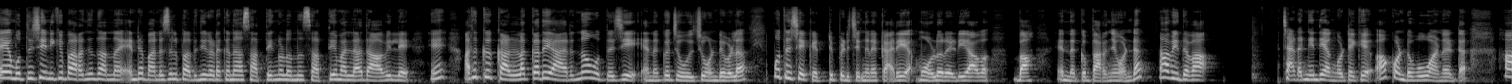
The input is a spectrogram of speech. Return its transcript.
ഏ മുത്തശ്ശി എനിക്ക് പറഞ്ഞു തന്ന. എന്റെ മനസ്സിൽ പതിഞ്ഞു കിടക്കുന്ന ആ സത്യങ്ങളൊന്നും സത്യമല്ലാതാവില്ലേ? ഏ അതൊക്കെ കള്ളക്കഥയായിരുന്നോ മുത്തശ്ശി? എന്നൊക്കെ ചോദിച്ചുകൊണ്ട് ഇവൾ മുത്തശ്ശിയെ കെട്ടിപ്പിടിച്ചിങ്ങനെ കരയാ. മോൾ റെഡിയാവ് ബാ എന്നൊക്കെ പറഞ്ഞുകൊണ്ട് ആ വിധവ ചടങ്ങിന്റെ അങ്ങോട്ടേക്ക് ആ കൊണ്ടുപോവാണ് കേട്ടോ. ആ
